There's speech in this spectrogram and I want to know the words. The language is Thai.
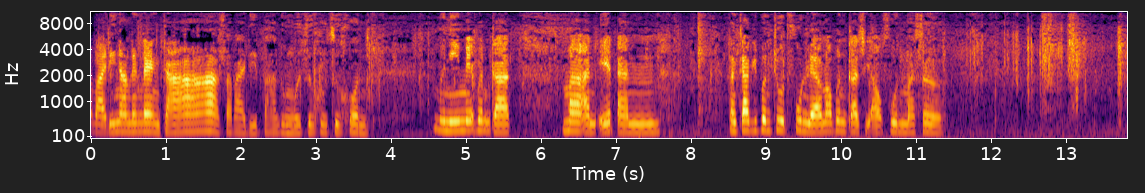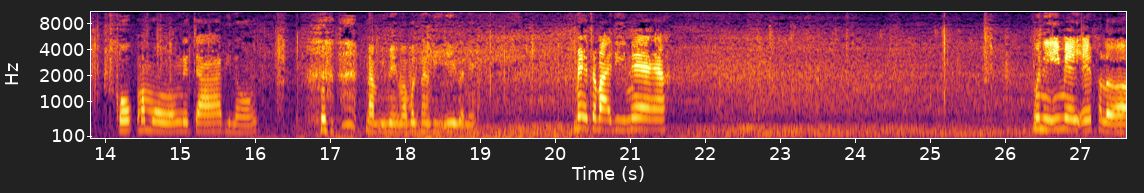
สบายดีงามแรงๆจ้า สบายดีปลาลุงมือซื้อคุซื้อคนมือนี้แม่เพิ่นกามาอันเอสอันหลังจากที่เพิ่นจูดฝุ่นแล้วเนาะเพิ่นกาสิเอาฝุ่นมาเสิร์ฟกกมะมงเด้อจ้าพี่น้องนำอีเมลมาเบิ่งทางทีอีกวันนี้แม่สบายดีแน่วันนี้อีเมลเอสเหรอ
